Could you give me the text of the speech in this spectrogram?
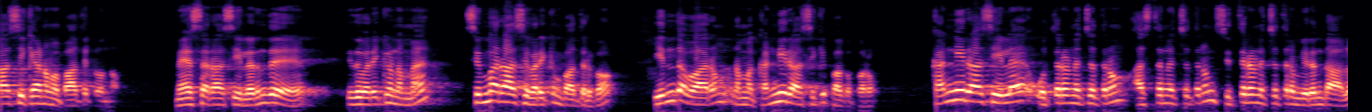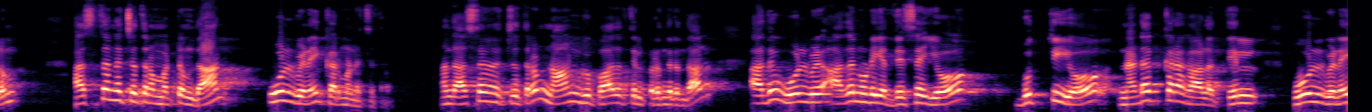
ராசிக்கா நம்ம பார்த்துட்டு வந்தோம். மேச ராசியிலிருந்து இது வரைக்கும் நம்ம சிம்ம ராசி வரைக்கும் பார்த்துருக்கோம். இந்த வாரம் நம்ம கன்னி ராசிக்கு பார்க்க போறோம். கன்னி ராசியில உத்தர நட்சத்திரம் அஸ்த நட்சத்திரம் சித்திர நட்சத்திரம் இருந்தாலும் அஸ்த நட்சத்திரம் மட்டும்தான் ஊழ்வினை கர்ம நட்சத்திரம். அந்த அஸ்த நட்சத்திரம் நான்கு பாதத்தில் பிறந்திருந்தால் அது ஊழ்வி அதனுடைய திசையோ புத்தியோ நடக்கிற காலத்தில் ஊழ்வினை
